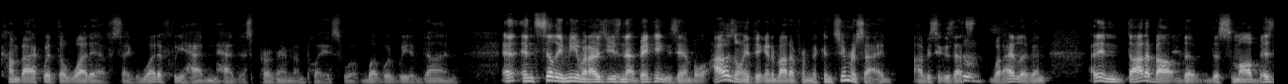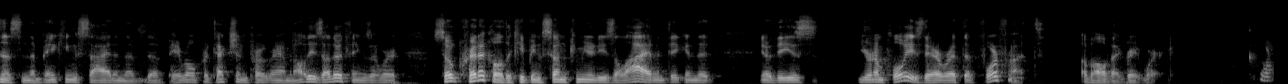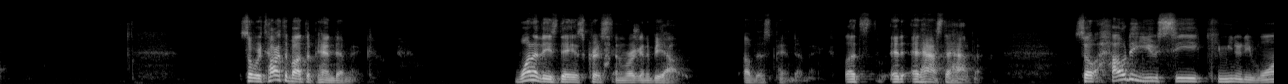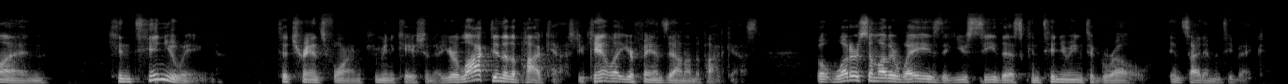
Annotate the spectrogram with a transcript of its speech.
come back with the what ifs like what if we hadn't had this program in place? What, what would we have done? And, and silly me when i was using that banking example i was only thinking about it from the consumer side obviously because that's hmm. what i live in. I didn't thought about the the small business and the banking side and the, the payroll protection program and all these other things that were so critical to keeping some communities alive and thinking that you know these your employees there were at the forefront of all that great work so we talked about the pandemic. One of these days, Kristen, we're going to be out of this pandemic. Let's it, it has to happen. So how do you see community one continuing to transform communication there? You're locked into the podcast. You can't let your fans down on the podcast. But what are some other ways that you see this continuing to grow inside M&T Bank?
